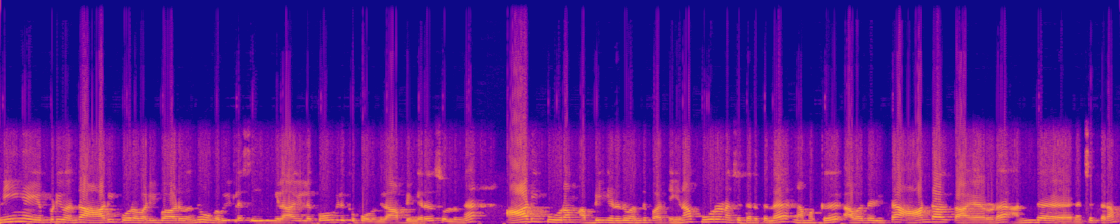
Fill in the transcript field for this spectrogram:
நீங்க எப்படி வந்து ஆடி போற வழிபாடு வந்து உங்க வீட்டுல செய்வீங்களா? இல்ல கோவிலுக்கு போவீங்களா? அப்படிங்கறத சொல்லுங்க. ஆடி பூரம் அப்படிங்கிறது வந்து பாத்தீங்கன்னா பூர நட்சத்திரத்துல நமக்கு அவதரித்த ஆண்டாள் தாயாரோட அந்த நட்சத்திரம்.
